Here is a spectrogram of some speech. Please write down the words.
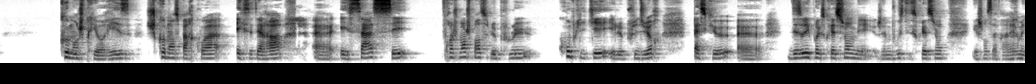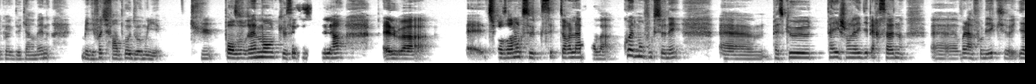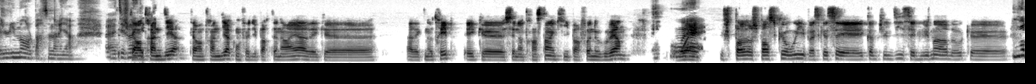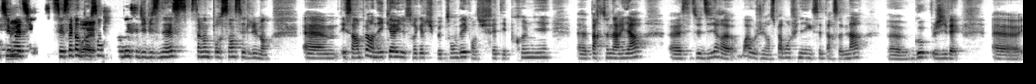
comment je priorise, je commence par quoi, etc. Euh, et ça, c'est franchement, je pense, le plus compliqué et le plus dur parce que, euh, désolée pour l'expression, mais j'aime beaucoup cette expression et je pense que ça fera rire mes collègues de Carmen, mais des fois tu fais un peu au doigt mouillé. Tu penses vraiment que cette société-là, elle va eh, tu penses vraiment que ce secteur-là, ça va complètement fonctionner, euh, parce que tu as échangé avec des personnes, voilà, faut oublier qu'il y a de l'humain dans le partenariat. Tu es en train de dire tu en train de dire qu'on fait du partenariat avec, avec nos tripes et que c'est notre instinct qui parfois nous gouverne? Ouais. Ouais, je pense je pense que oui, parce que c'est comme tu le dis, c'est de l'humain donc mais Moitié-moitié. C'est 50 ouais. c'est du business, 50% c'est de l'humain. Hem et c'est un peu un écueil sur lequel tu peux tomber quand tu fais tes premiers ers partenariats, c'est de te dire, «Waouh, j'ai eu un super bon feeling avec cette personne-là, go, j'y vais».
